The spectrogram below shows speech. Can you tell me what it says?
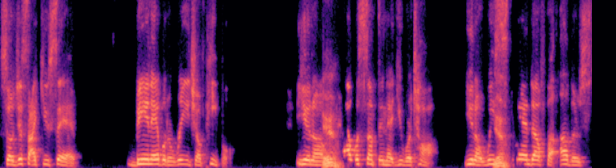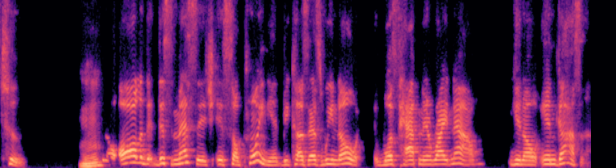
so just like you said being able to read your people. You know, yeah. that was something that you were taught. You know, we yeah. stand up for others too. Mm-hmm. You know, all of the, this message is so poignant because, as we know, what's happening right now, you know, in Gaza,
